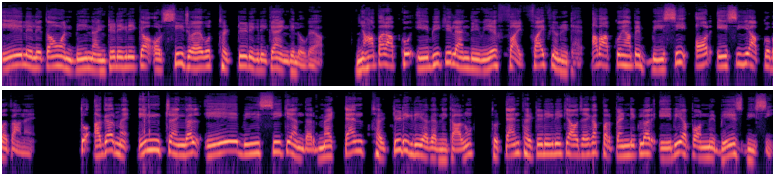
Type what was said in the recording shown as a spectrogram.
ए ले लेता हूँ एंड बी 90 डिग्री का और सी जो है वो 30 डिग्री का एंगल हो गया। यहाँ पर आपको ए बी की लेंथ दी हुई है फाइव फाइव यूनिट है। अब आपको यहाँ पे बी सी और ए सी ये आपको बताना है। तो अगर मैं इन ट्रायंगल ए बी सी के अंदर मैं टेन थर्टी डिग्री अगर निकालूं तो टेन थर्टी डिग्री क्या हो जाएगा? परपेंडिकुलर ए बी अपॉन में बेस बी सी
